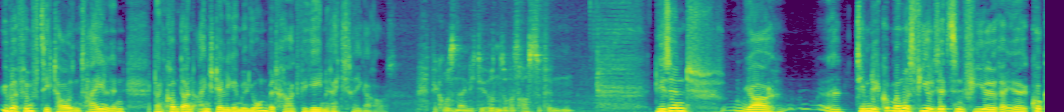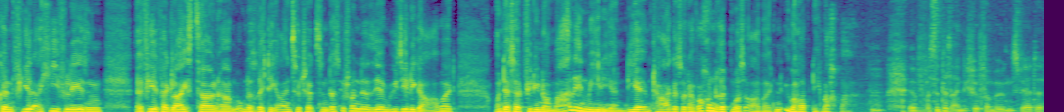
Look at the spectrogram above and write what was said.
über 50.000 teilen, dann kommt da ein einstelliger Millionenbetrag für jeden Rechtsträger raus. Wie groß sind eigentlich die Hürden, sowas rauszufinden? Die sind, ja, ziemlich, man muss viel sitzen, viel äh, gucken, viel Archiv lesen, äh, viel Vergleichszahlen haben, um das richtig einzuschätzen. Das ist schon eine sehr mühselige Arbeit und deshalb für die normalen Medien, die ja im Tages- oder Wochenrhythmus arbeiten, überhaupt nicht machbar. Äh, was sind das eigentlich für Vermögenswerte?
